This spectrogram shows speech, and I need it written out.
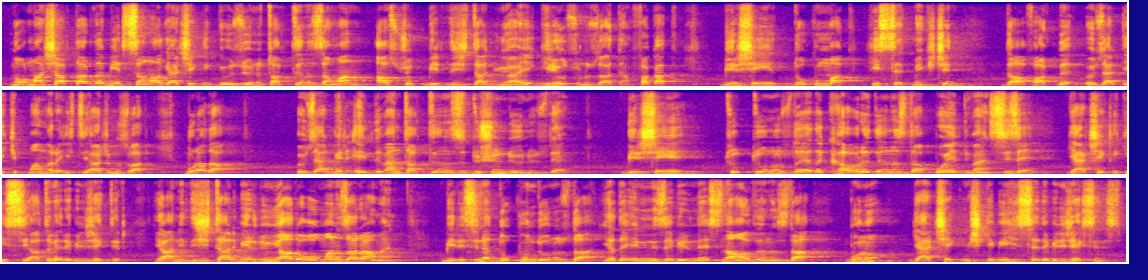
Normal şartlarda bir sanal gerçeklik gözlüğünü taktığınız zaman az çok bir dijital dünyaya giriyorsunuz zaten. Fakat bir şeyi dokunmak, hissetmek için daha farklı özel ekipmanlara ihtiyacımız var. Burada özel bir eldiven taktığınızı düşündüğünüzde bir şeyi tuttuğunuzda ya da kavradığınızda bu eldiven size gerçeklik hissiyatı verebilecektir. Yani dijital bir dünyada olmanıza rağmen birisine dokunduğunuzda ya da elinize bir nesne aldığınızda bunu gerçekmiş gibi hissedebileceksiniz.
